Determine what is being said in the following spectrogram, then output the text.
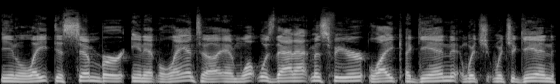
in late December in Atlanta. And what was that atmosphere like again? Which, which again,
